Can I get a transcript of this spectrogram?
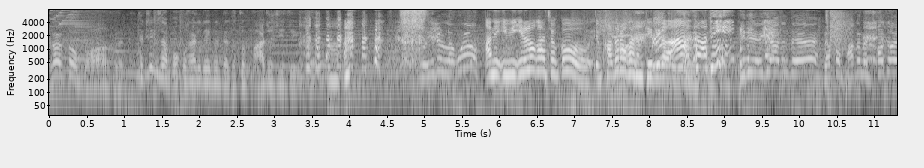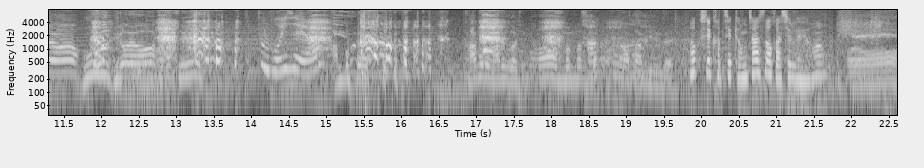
이걸 또뭐 그, 택시기사 먹고 살기도 힘든데 그 좀 봐주시지. 그거를. 아. 이거 잃으려고요? 아니 이미 일러가지고 이제 받으러 가는 길이라 아, 아니 미리 얘기하는데 몇 번 박으면 터져요. 무을 빌어요. 다 같이. 좀 보이세요? 안 보여요. 감으로 가는 거지 뭐. 엄마만 감으로. 갔다 간 길인데. 혹시 같이 경찰서 가실래요? 어,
